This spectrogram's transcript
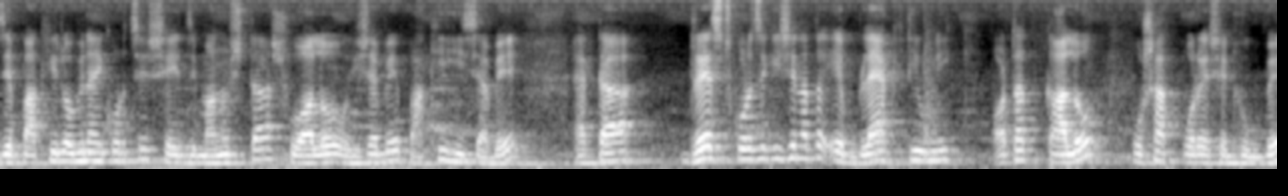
যে পাখির অভিনয় করছে, সেই যে মানুষটা সোয়ালো হিসাবে, পাখি হিসাবে একটা ড্রেসড করেছে কিসে না তো? এ ব্ল্যাক টিউনিক অর্থাৎ কালো পোশাক পরে সে ঢুকবে।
